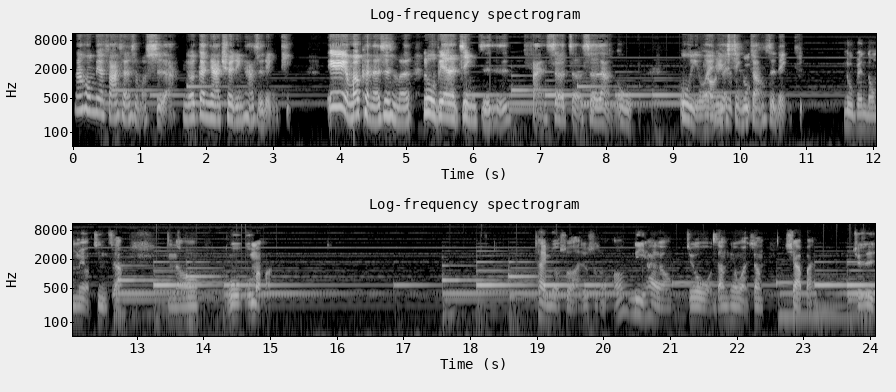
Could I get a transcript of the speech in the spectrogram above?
那后面发生什么事啊？你会更加确定它是灵体？因为有没有可能是什么路边的镜子反射折射，让你误误以为那个形状是灵体？路边都没有镜子啊。然后我我妈妈，她也没有说啊，就说什么哦厉害哦。结果我当天晚上下班，就是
